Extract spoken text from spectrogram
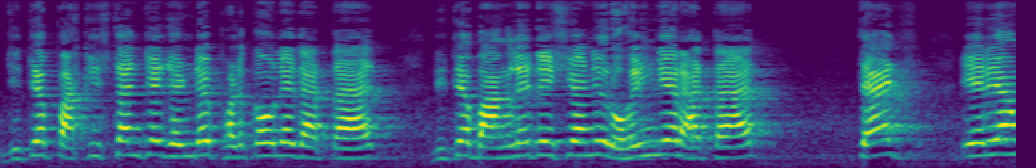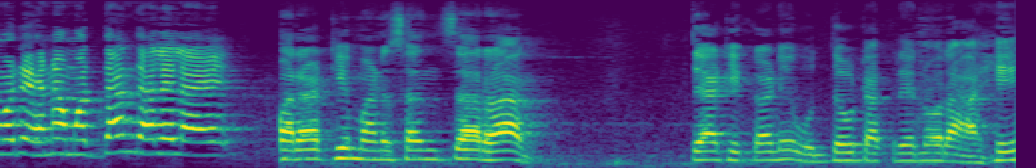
जिथे पाकिस्तानचे झेंडे फडकवले जातात जिथे बांगलादेशी आणि रोहिंगे राहतात त्याच एरियामध्ये ह्यांना मतदान झालेलं आहे. मराठी माणसांचा राग त्या ठिकाणी उद्धव ठाकरेंवर आहे.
